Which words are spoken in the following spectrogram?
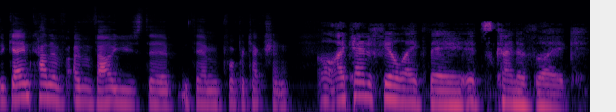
The game kind of overvalues their, them for protection. Well, I kind of feel like they, it's kind of like,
